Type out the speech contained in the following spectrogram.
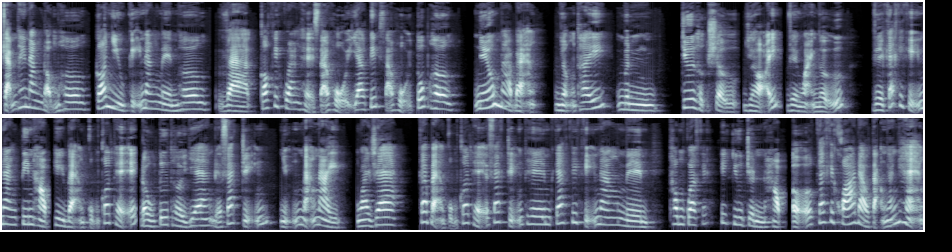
cảm thấy năng động hơn, có nhiều kỹ năng mềm hơn và có cái quan hệ xã hội, giao tiếp xã hội tốt hơn. Nếu mà bạn nhận thấy mình chưa thực sự giỏi về ngoại ngữ, về các cái kỹ năng tin học thì bạn cũng có thể đầu tư thời gian để phát triển những mảng này. Ngoài ra, các bạn cũng có thể phát triển thêm các cái kỹ năng mềm thông qua các cái chương trình học ở các cái khóa đào tạo ngắn hạn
